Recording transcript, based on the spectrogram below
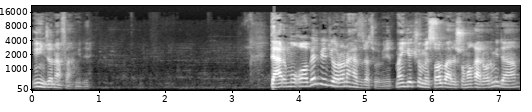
اینجا نفهمیده. در مقابل بیاد یاران حضرت رو ببینید. من یک مثال برای شما قرار میدم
